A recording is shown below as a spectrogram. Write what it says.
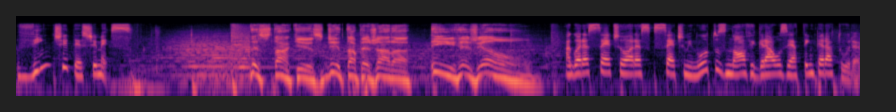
20 deste mês. Destaques de Itapejara e região. Agora 7 horas 7 minutos, 9 graus é a temperatura.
